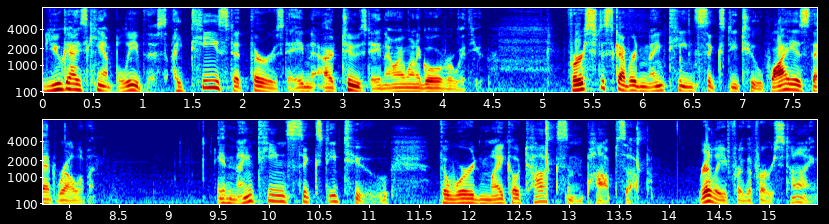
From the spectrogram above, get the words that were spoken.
You guys can't believe this. I teased it Thursday, or Tuesday, now I want to go over with you. First discovered in 1962. Why is that relevant? In 1962, the word mycotoxin pops up, really for the first time.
